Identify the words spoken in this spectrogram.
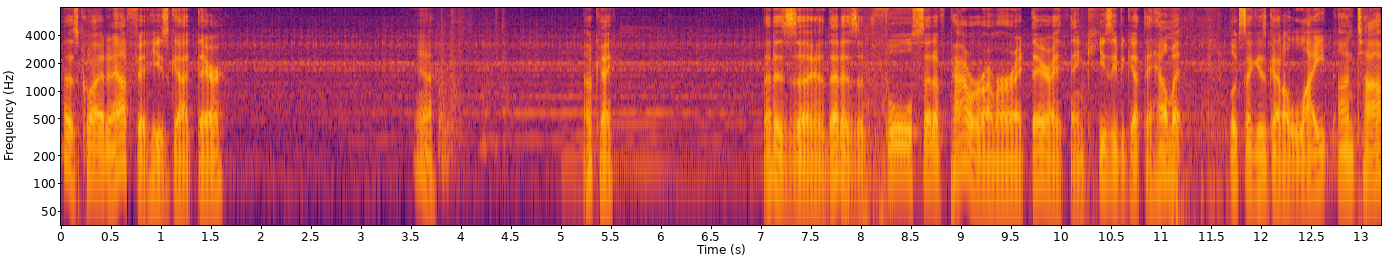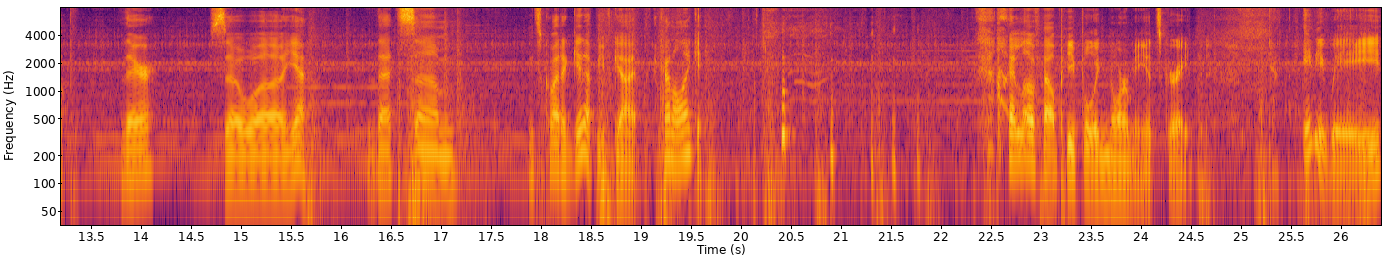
that is quite an outfit he's got there. Yeah. Okay. That is uh, that is a full set of power armor right there, I think. He's even got the helmet. Looks like he's got a light on top there. So, uh, yeah. That's, um, it's quite a get-up you've got. I kind of like it. I love how people ignore me. It's great. Anyway,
